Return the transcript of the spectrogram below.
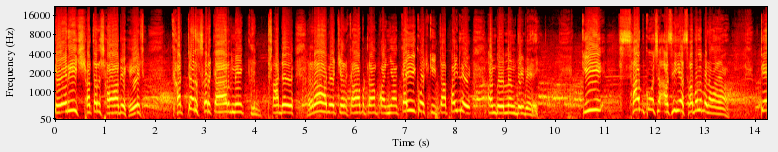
ਤੇਰੀ ਛਤਰ ਛਾਇਆ ਦੇ ਹੇਠ ਖੱਟਰ ਸਰਕਾਰ ਨੇ ਸਾਡੇ ਰਾਹ ਵਿੱਚ ਰੁਕਾਵਟਾਂ ਪਾਈਆਂ, ਕਈ ਕੁਛ ਕੀਤਾ ਪਹਿਲੇ ਅੰਦੋਲਨ ਦੇ ਵੇਲੇ। ਕੀ ਸਭ ਕੁਝ ਅਸੀਂ ਅਸਫਲ ਬਣਾਇਆ? ਤੇ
